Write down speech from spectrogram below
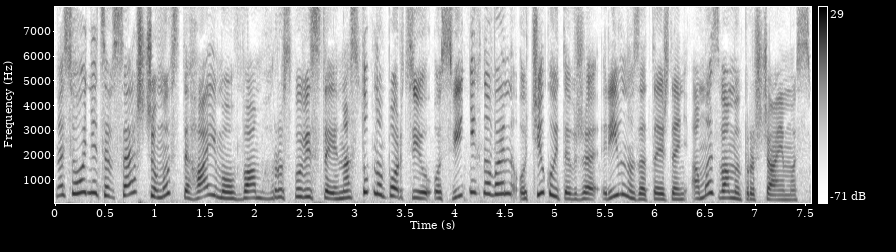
На сьогодні це все, що ми встигаємо вам розповісти. Наступну порцію освітніх новин очікуйте вже рівно за тиждень. А ми з вами прощаємось.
